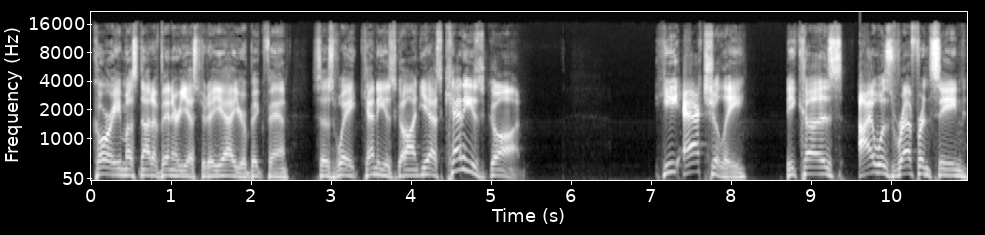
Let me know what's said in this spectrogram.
Corey must not have been here yesterday. Yeah, you're a big fan. Says, wait, Kenny is gone. Yes, Kenny is gone. He actually, because I was referencing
